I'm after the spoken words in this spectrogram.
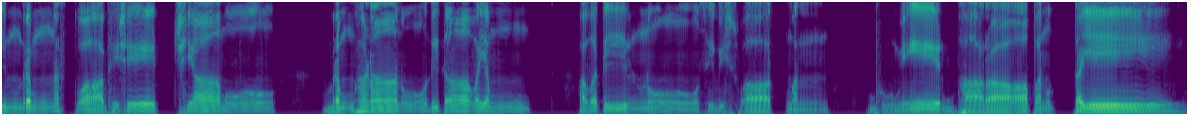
इन्द्रम् नस्त्वाभिषेक्ष्यामो ब्रह्मणानोदिता वयम्। अवतीर्णोऽसि विश्वात्मन् भूमेर्भारापनुत्तये।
